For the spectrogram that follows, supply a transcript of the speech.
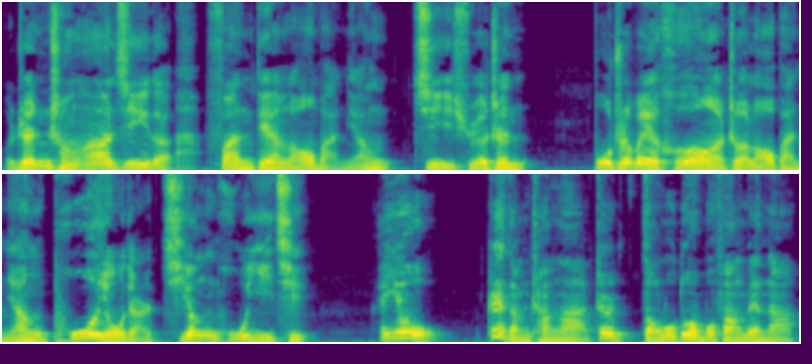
人称阿季的饭店老板娘季学珍，不知为何这老板娘颇有点江湖义气。哎呦，这怎么成啊？这走路多不方便呢！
